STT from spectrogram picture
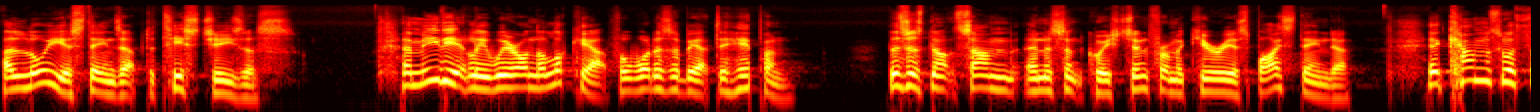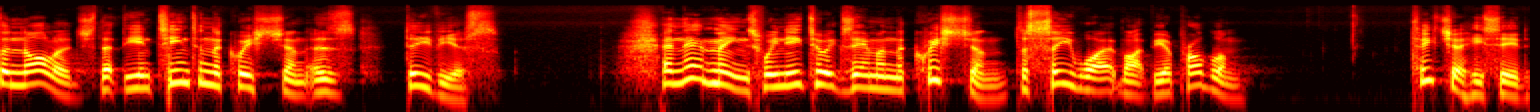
a lawyer stands up to test Jesus. Immediately, we're on the lookout for what is about to happen. This is not some innocent question from a curious bystander. It comes with the knowledge that the intent in the question is devious. And that means we need to examine the question to see why it might be a problem. Teacher, he said,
